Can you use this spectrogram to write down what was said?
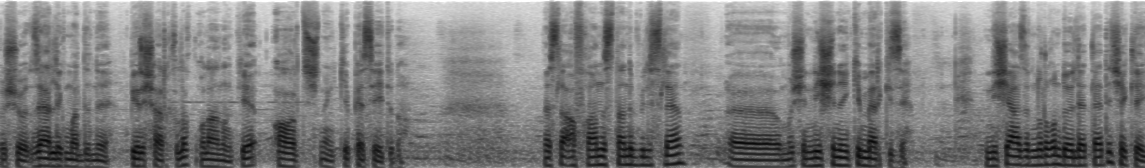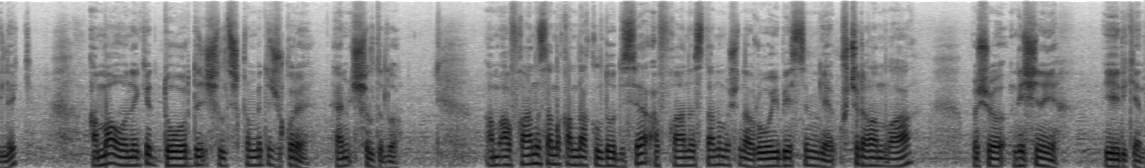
bu şu zerlik maddini bir şarkılık olanın ki ağırtışının ki peseydi Mesela Afganistan'da bilisle e, bu şu nişinin ki merkezi. Nişi hazır nurgun devletlerde çekleylik. Ama onun onunki doğruda işiltiş kıymeti yukarı. Hem işiltili ammo afg'onistonni qanday qildi desa afg'oniston shunday ro'y besimga uchraganlar shu nishni yeydi ekan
